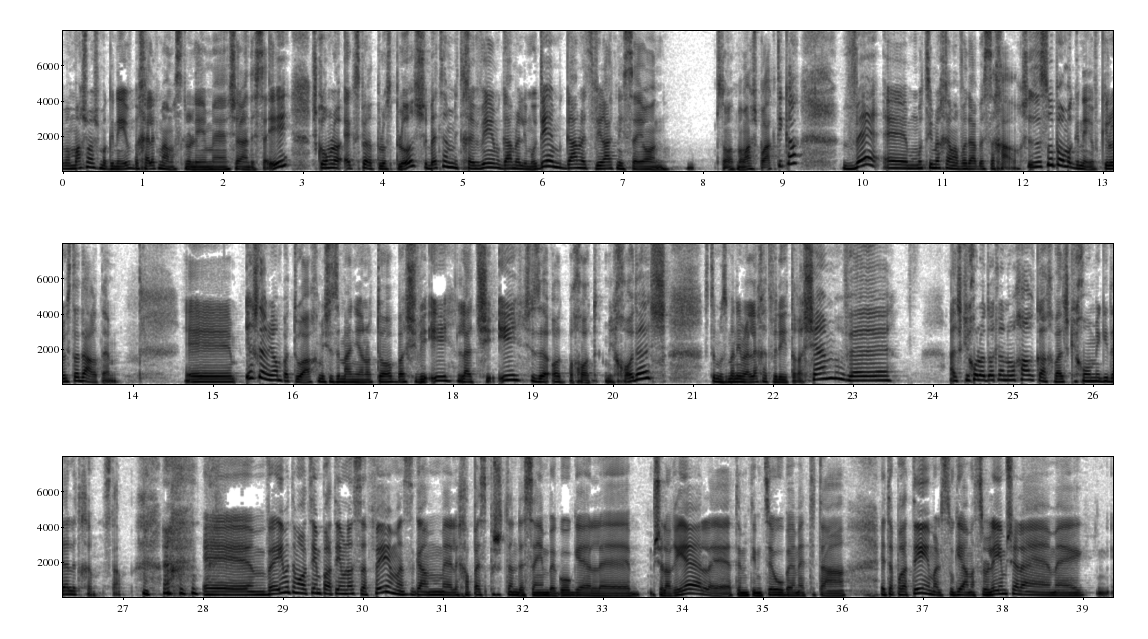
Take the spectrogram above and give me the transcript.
ממש ממש מגניב בחלק מהמסלולים של הנדסאי, שקוראים לו אקספרט פלוס פלוס, שבעצם מתחייבים גם ללימודים, גם לצבירת ניסיון. זאת אומרת ממש פרקטיקה, ומוצאים לכם עבודה בשכר, שזה סופר מגניב, כאילו הסתדרתם. יש להם יום פתוח, מי שזה מעניין אותו, בשביעי לתשיעי, שזה עוד פחות מחודש, אז אתם מוזמנים ללכת ולהתרשם, ו... אל תשכחו להודות לנו אחר כך, ואל תשכחו מי גידל אתכם, סתם. ואם אתם רוצים פרטים נוספים, אז גם אה, לחפש פשוט הנדסאים בגוגל אה, של אריאל, אה, אתם תמצאו באמת את הפרטים על סוגי המסלולים שלהם,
